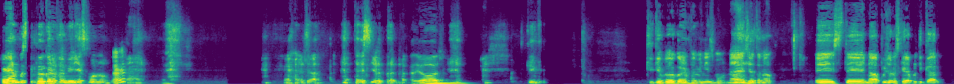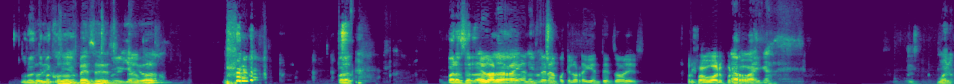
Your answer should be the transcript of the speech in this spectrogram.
Oigan, pues qué pedo con el feminismo, ¿no? ¿Eh? no, no es cierto, no. Adiós. ¿Qué, qué, qué pedo con el feminismo? Nada, es cierto, no. Este, no, pues yo les quería platicar una Lo última dijo dos veces. Adiós. Para, para, para cerrar. Eduardo la- Arraiga en Instagram noche. para que lo revienten, sobres. Por favor, por favor. Arraiga. Bueno.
